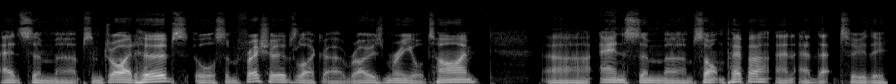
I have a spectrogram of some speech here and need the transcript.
add some uh, some dried herbs or some fresh herbs like uh, rosemary or thyme, uh, and some um, salt and pepper, and add that to the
